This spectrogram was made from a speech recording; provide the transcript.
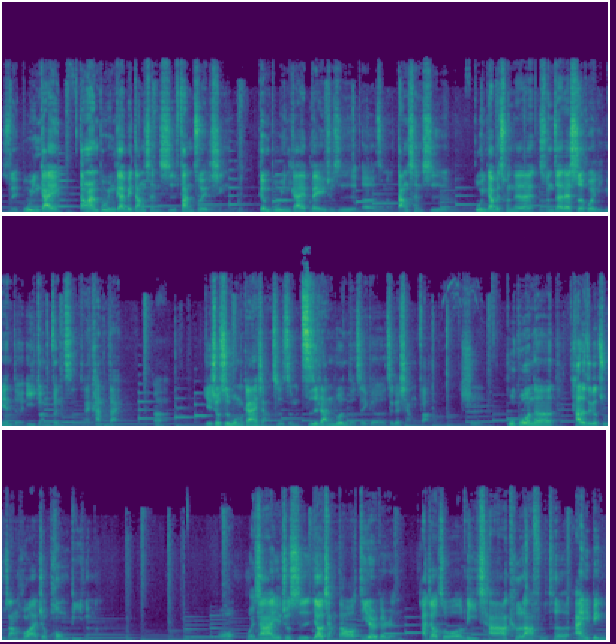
所以不应该，当然不应该被当成是犯罪的行为，更不应该被就是呃怎么当成是不应该被存在在存在在社会里面的异端分子来看待。嗯，也就是我们刚才讲是怎么自然论的这个这个想法。是，不过呢，他的这个主张后来就碰壁了嘛。哦，那也就是要讲到第二个人，他叫做理查克拉夫特埃宾，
